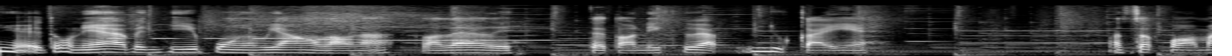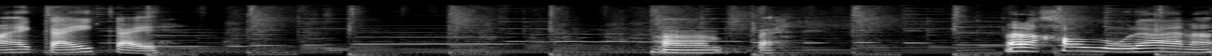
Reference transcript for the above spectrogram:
เนี่ยตรงนี้เป็นที่ปรุงน้ำยาของเรานะตอนแรกเลย แต่ตอนนี้คือแบบอยู่ไกลไงมันสปอร์มาให้ไกลไกลมาไปน่าจะเข้ารู้ได้นะ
